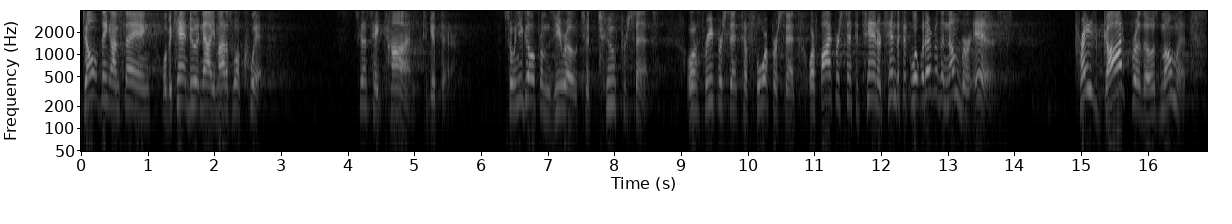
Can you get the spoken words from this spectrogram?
Don't think I'm saying, well, if you can't do it now, you might as well quit. It's going to take time to get there. So when you go from zero to 2%, or 3% to 4%, or 5% to 10, or 10 to 50, whatever the number is, praise God for those moments.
